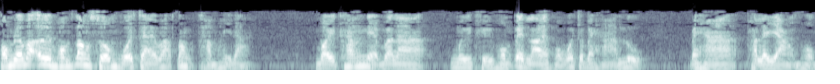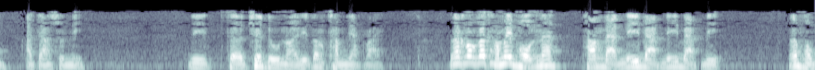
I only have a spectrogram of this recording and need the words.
ผมเลยว่าเออผมต้องสวมหัวใจว่าต้องทำให้ได้ บ่อยครั้งเนี่ย เวลามือถือผมเป็นไรผมก็จะไปหาลูก ไปหาภรรยาของผม อาจารย์สุนีดีเธอช่วยดูหน่อยที่ต้องทำอย่างไร แล้วเขาก็ทำให้ผมนะทำแบบนี้แบบนี้แบบนี้ แล้วผม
